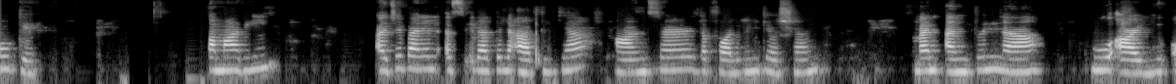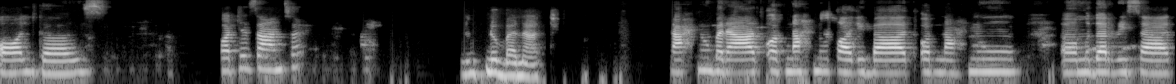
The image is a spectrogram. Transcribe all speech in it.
Okay. Amari, अजय अनिल असिरतुल आंसर द फॉलोइंग क्वेश्चन मैन अंतुन्ना who are you all girls what is the answer नहनु बनात नहनु बनात और नहनु طالبات और नहनु मदरसात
